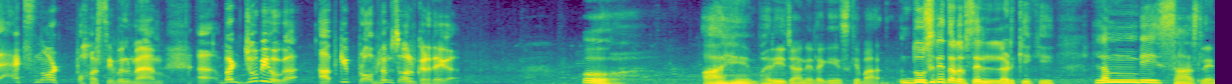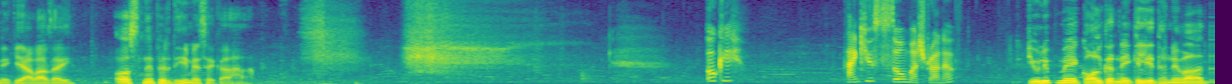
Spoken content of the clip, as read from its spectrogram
that's not possible ma'am but जो भी होगा आपकी प्रॉब्लम सॉल्व कर देगा ओह आहें भरी जाने लगी इसके बाद दूसरी तरफ़ से लड़की की लंबी सांस लेने की आवाज़ आई और उसने फिर धीमे से कहा okay thank you so much Pranav Tulip में कॉल करने के लिए धन्यवाद।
